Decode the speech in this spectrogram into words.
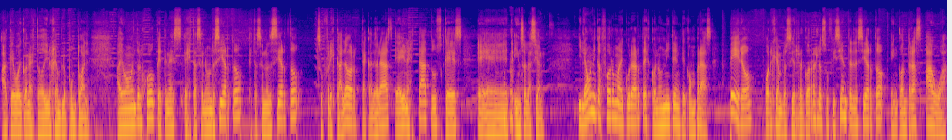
¿A qué voy con esto? Doy un ejemplo puntual. Hay un momento del juego que tenés, estás en un desierto, estás en un desierto, sufrís calor, te acalorás y hay un estatus que es eh, insolación. Y la única forma de curarte es con un ítem que compras. Pero, por ejemplo, si recorres lo suficiente el desierto, encontrás agua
